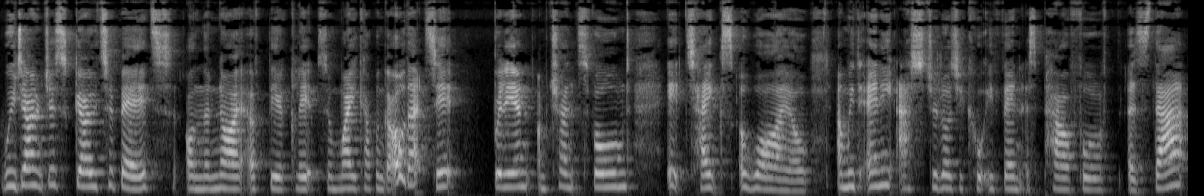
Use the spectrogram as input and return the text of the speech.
we don't just go to bed on the night of the eclipse and wake up and go, oh, that's it. Brilliant, I'm transformed. It takes a while. And with any astrological event as powerful as that,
